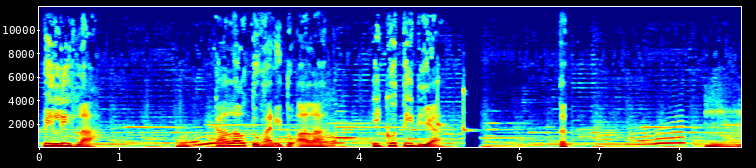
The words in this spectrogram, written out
"Pilihlah kalau Tuhan itu Allah, ikuti Dia. Tet hmm.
